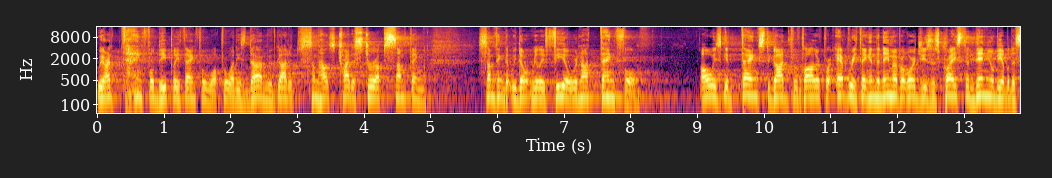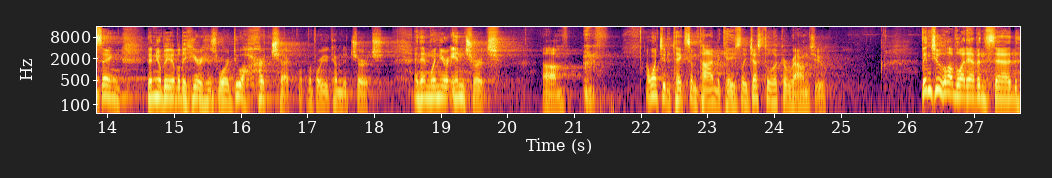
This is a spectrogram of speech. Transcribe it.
we aren't thankful, deeply thankful for what He's done. We've got to somehow try to stir up something, something that we don't really feel. We're not thankful. Always give thanks to God for Father for everything in the name of our Lord Jesus Christ, and then you'll be able to sing. Then you'll be able to hear His word. Do a heart check before you come to church. And then when you're in church, um, I want you to take some time occasionally just to look around you. Didn't you love what Evan said?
